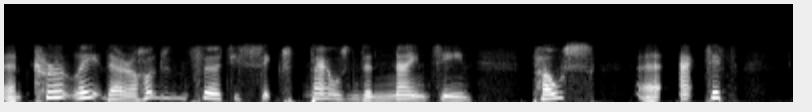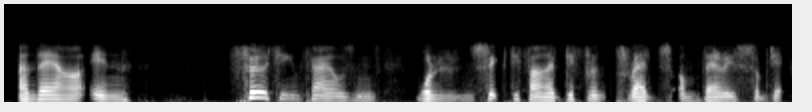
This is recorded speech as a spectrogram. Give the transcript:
Um, currently, there are 136,019 posts uh, active, and they are in 13,165 different threads on various subjects.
